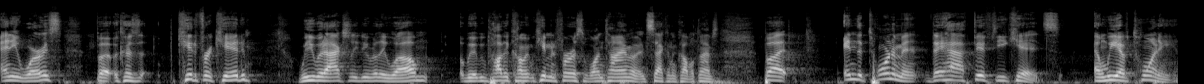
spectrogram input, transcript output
any worse, but because kid for kid, we would actually do really well. We, we probably come, came in first one time and second a couple times, but in the tournament they have 50 kids and we have 20.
